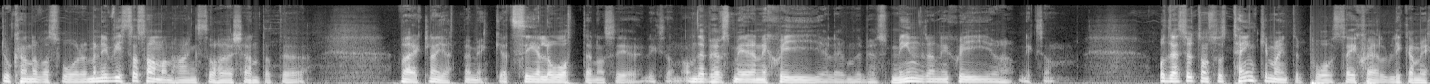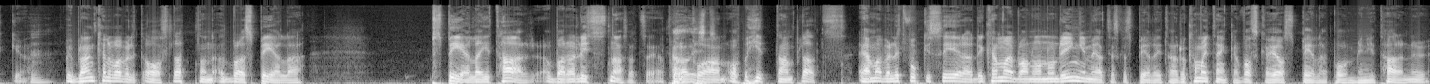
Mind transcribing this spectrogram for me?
Då kan det vara svårare. Men i vissa sammanhang så har jag känt att det verkligen gett mig mycket. Att se låten och se liksom, om det behövs mer energi eller om det behövs mindre energi. Och, liksom. Och dessutom så tänker man inte på sig själv lika mycket. Mm. Och ibland kan det vara väldigt avslappnande att bara spela spela gitarr och bara lyssna så att säga. På, ja, på an, och hitta en plats. Är man väldigt fokuserad, det kan man ibland, om någon ringer mig att jag ska spela gitarr, då kan man ju tänka, vad ska jag spela på min gitarr nu?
